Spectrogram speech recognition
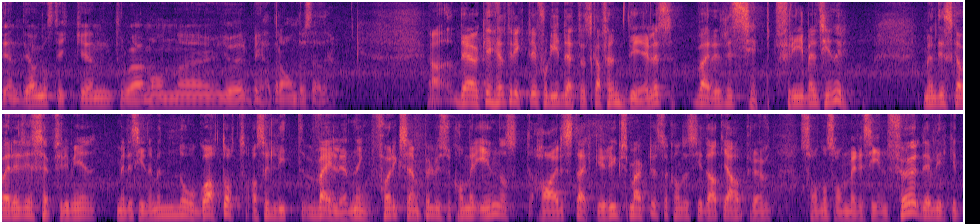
Den diagnostikken tror jeg man eh, gjør bedre andre steder. Ja, det er jo ikke helt riktig, fordi dette skal fremdeles være reseptfrie medisiner. Men de skal være reseptfrie medisiner med noe attåt, altså litt veiledning. F.eks. hvis du kommer inn og har sterke ryggsmerter, så kan du si at jeg har prøvd sånn og sånn medisin før, det virket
